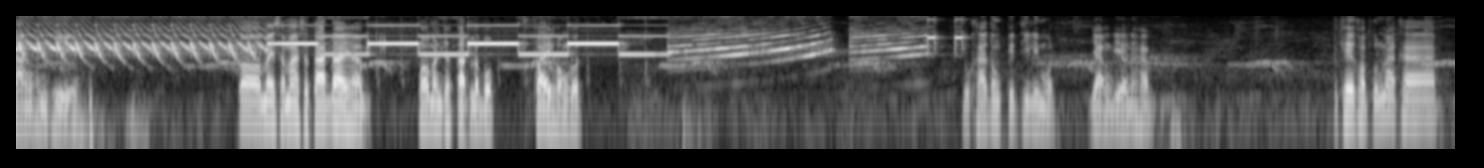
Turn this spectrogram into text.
ดังทันที ก็ไม่สามารถสตาร์ทได้ครับ เพราะมันจะตัดระบบไฟของรถ ลูกค้าต้องปิดที่รีโมทอย่างเดียวนะครับ โอเคขอบคุณมากครับ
